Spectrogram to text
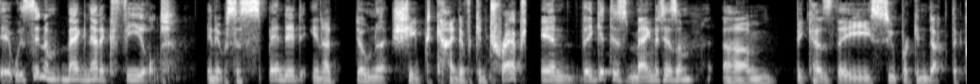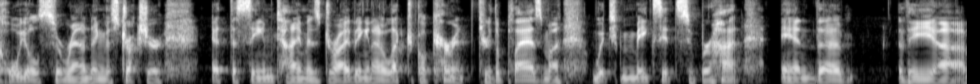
it was in a magnetic field and it was suspended in a donut shaped kind of contraption. And they get this magnetism um, because they superconduct the coils surrounding the structure at the same time as driving an electrical current through the plasma, which makes it super hot. And the the uh,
